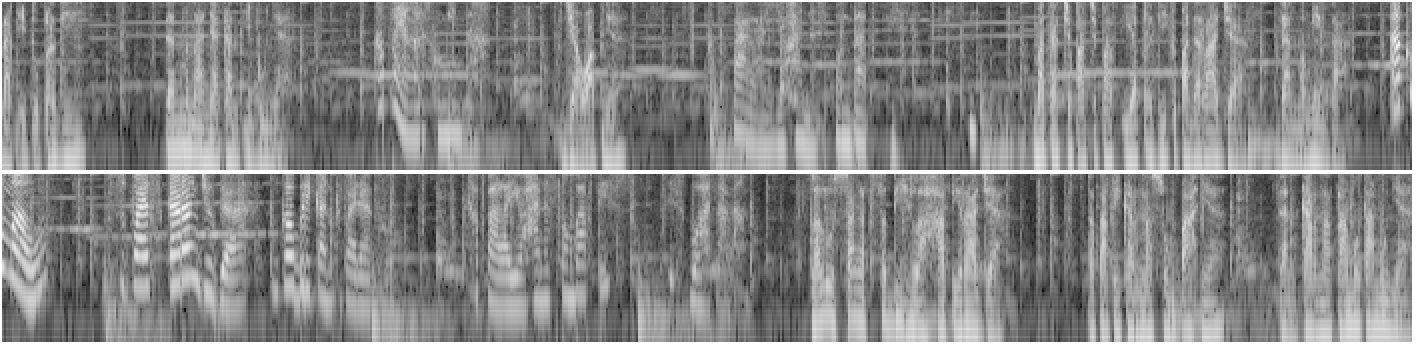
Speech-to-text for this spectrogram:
Anak itu pergi dan menanyakan ibunya. Apa yang harus kuminta? Jawabnya, Kepala Yohanes Pembaptis. maka cepat-cepat ia pergi kepada raja dan meminta. Aku mau supaya sekarang juga engkau berikan kepadaku kepala Yohanes Pembaptis di sebuah talam. Lalu sangat sedihlah hati raja. Tetapi karena sumpahnya dan karena tamu-tamunya,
